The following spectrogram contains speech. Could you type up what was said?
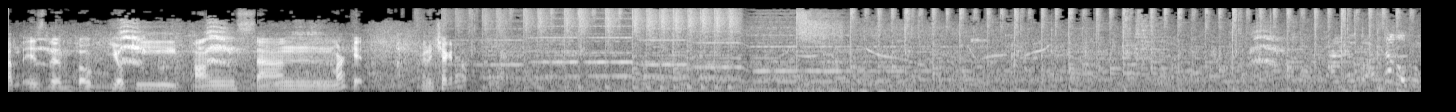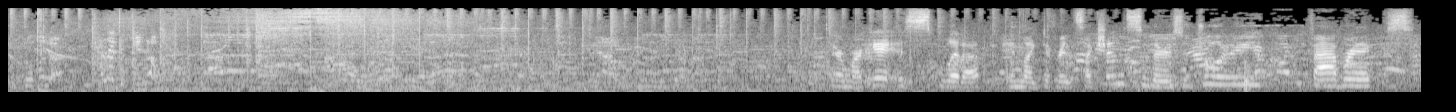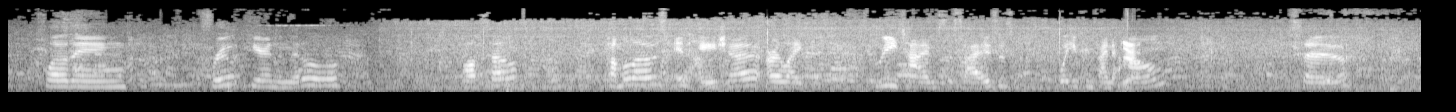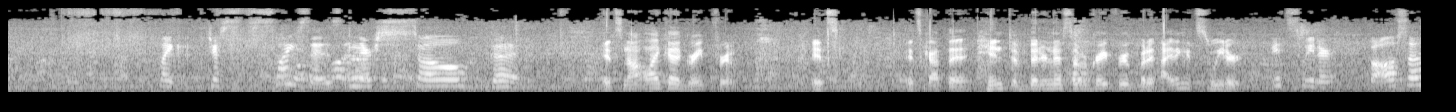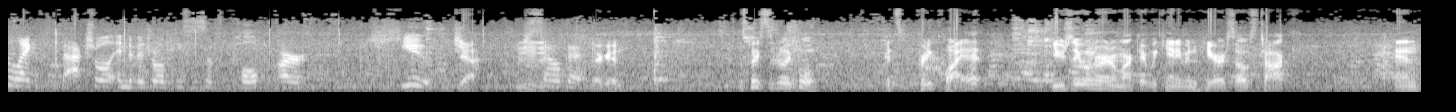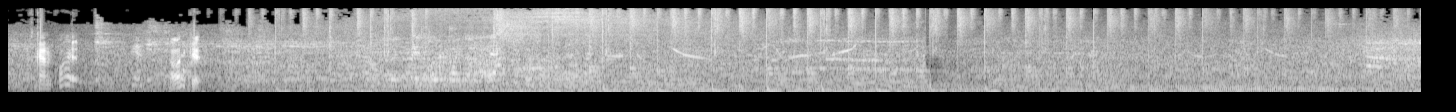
up is the Bogyoke San Market. I'm gonna check it out. Their market is split up in like different sections. So there's jewelry, fabrics, clothing, here in the middle. Also, pomelos in Asia are like three times the size as what you can find at Yeah. home. So, like just slices, and they're so good. It's not like a grapefruit. It's it's got the hint of bitterness of a grapefruit, but it, I think it's sweeter. It's sweeter, but also like the actual individual pieces of pulp are huge. Yeah. Mm, So good. They're good. This place is really cool. It's pretty quiet. Usually when we're in a market, we can't even hear ourselves talk. And it's kind of quiet. Yeah. I like it.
